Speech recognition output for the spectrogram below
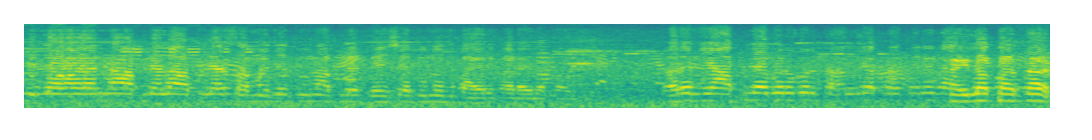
पिल्लावळांना आपल्याला आपल्या समाजातून आपल्या देशातूनच बाहेर काढायला पाहिजे. कारण हे आपल्या बरोबर चांगल्या प्रकारे राहायला पाहतात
